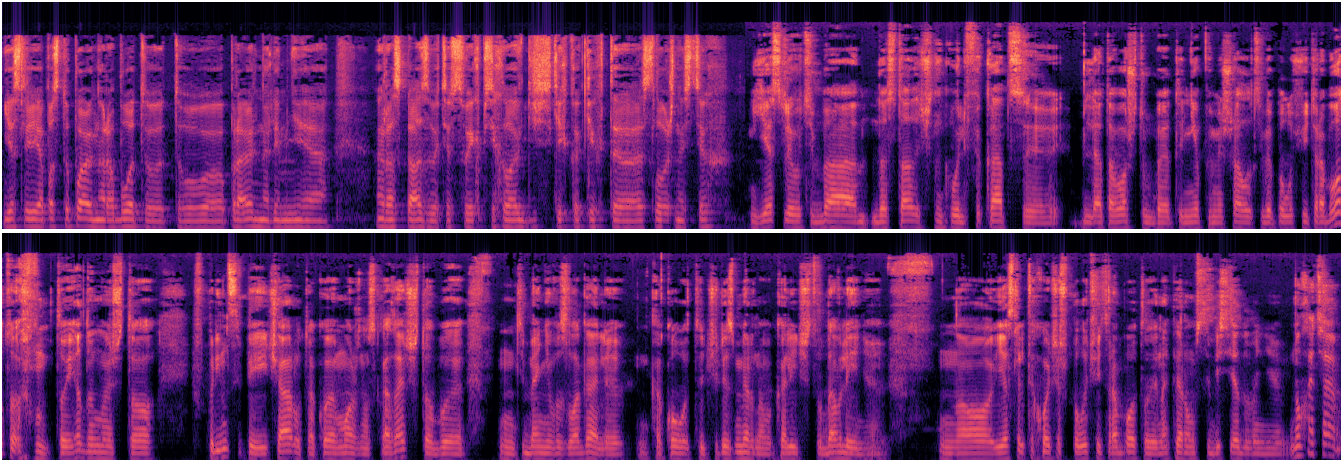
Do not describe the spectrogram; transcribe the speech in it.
если я поступаю на работу, то правильно ли мне рассказывать о своих психологических каких-то сложностях. Если у тебя достаточно квалификации для того, чтобы это не помешало тебе получить работу, то я думаю, что в принципе HR такое можно сказать, чтобы тебя не возлагали какого-то чрезмерного количества давления. Но если ты хочешь получить работу и на первом собеседовании... Ну, хотя,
